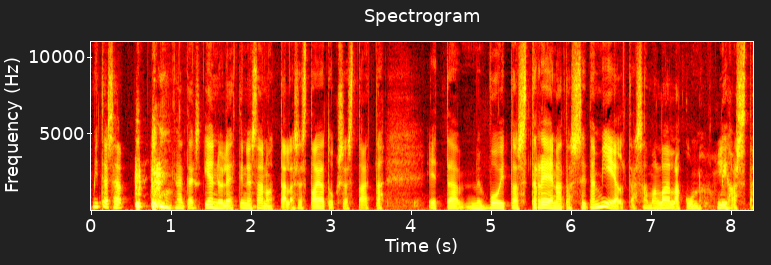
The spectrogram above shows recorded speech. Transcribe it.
Mitä sä, anteeksi, Jenny Lehtinen sanot tällaisesta ajatuksesta, että, että me voitaisiin treenata sitä mieltä samalla lailla kuin lihasta?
